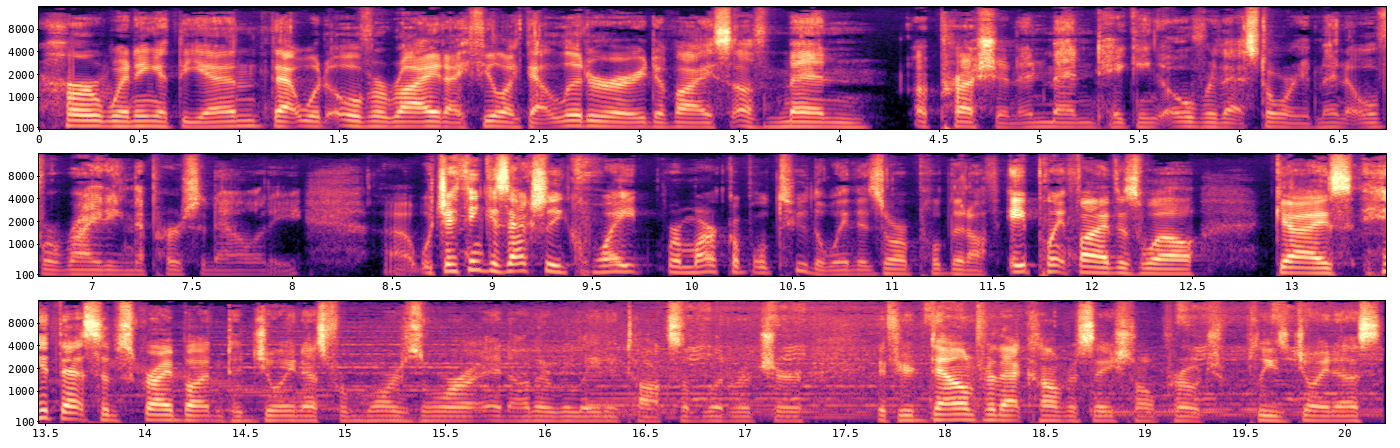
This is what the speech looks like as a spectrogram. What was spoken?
her winning at the end, that would override, I feel like, that literary device of men oppression and men taking over that story, men overriding the personality, uh, which I think is actually quite remarkable too, the way that Zora pulled it off. 8.5 as well. Guys, hit that subscribe button to join us for more Zora and other related talks of literature. If you're down for that conversational approach, please join us.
